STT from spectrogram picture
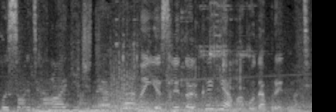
Высокотехнологичная охрана, если только я могу допрыгнуть?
